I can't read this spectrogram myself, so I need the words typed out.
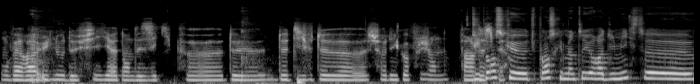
on verra une ou deux filles dans des équipes euh, de, de Div 2 euh, sur League of Legends. Enfin, Tu penses, que, tu penses que bientôt il y aura du mixte euh,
